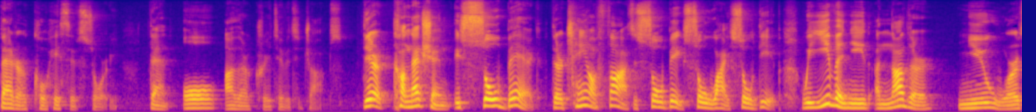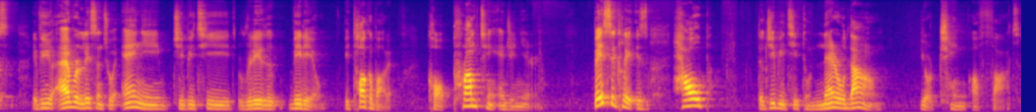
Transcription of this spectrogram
better cohesive story than all other creativity jobs. Their connection is so big, their chain of thoughts is so big, so wide, so deep. We even need another new word. If you ever listen to any GPT related video, we talk about it, called prompting engineering. Basically, is help the GPT to narrow down your chain of thought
